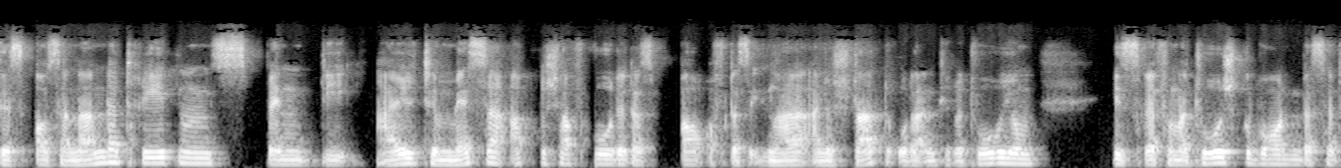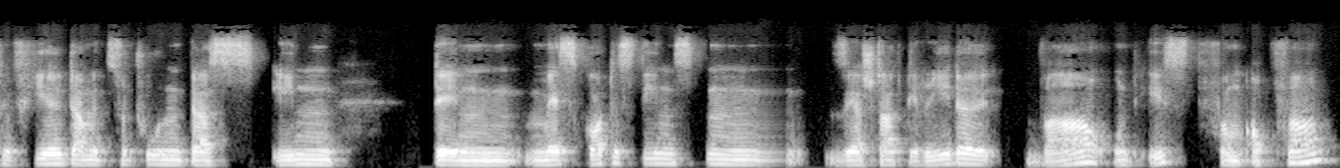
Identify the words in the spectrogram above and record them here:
des Auseinandertretens, wenn die alte Messe abgeschafft wurde, das war oft das Signal eine Stadt oder ein Territorium, ist reformatorisch geworden. Das hatte viel damit zu tun, dass in den Messgottesdiensten sehr stark die Rede war und ist vom Opfer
